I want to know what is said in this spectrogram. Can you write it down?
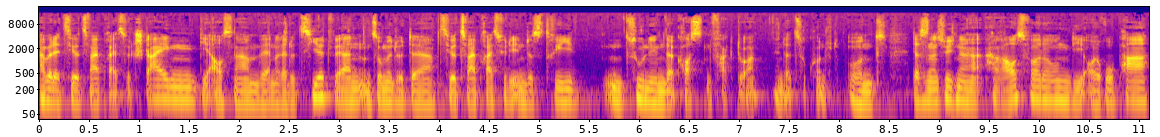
Aber der CO2-Preis wird steigen, die Ausnahmen werden reduziert werden und somit wird der CO2-Preis für die Industrie ein zunehmender Kostenfaktor in der Zukunft. Und das ist natürlich eine Herausforderung, die Europa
